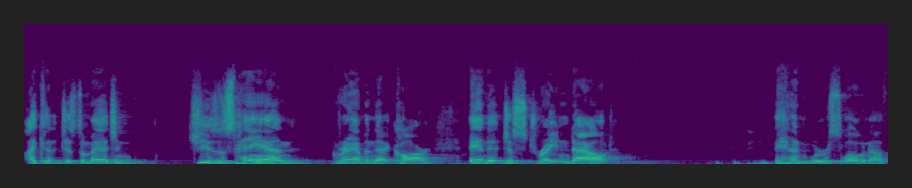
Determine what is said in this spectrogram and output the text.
I could just imagine Jesus' hand grabbing that car and it just straightened out. And we're slow enough.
